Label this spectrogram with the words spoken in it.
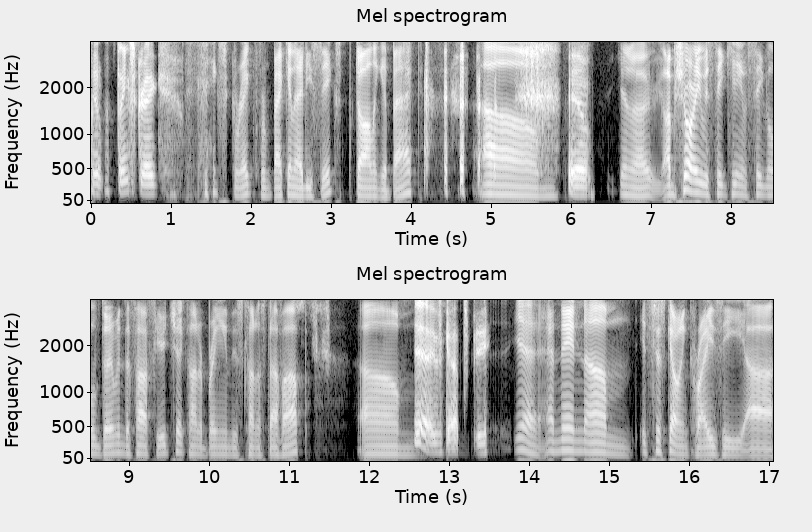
Yep. Thanks, Greg. thanks, Greg, from back in '86, dialing it back. Um, Yeah. you know, I'm sure he was thinking of Signal Doom in the far future, kind of bringing this kind of stuff up. Um, Yeah, he's got to be. yeah, and then um, it's just going crazy. Uh,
